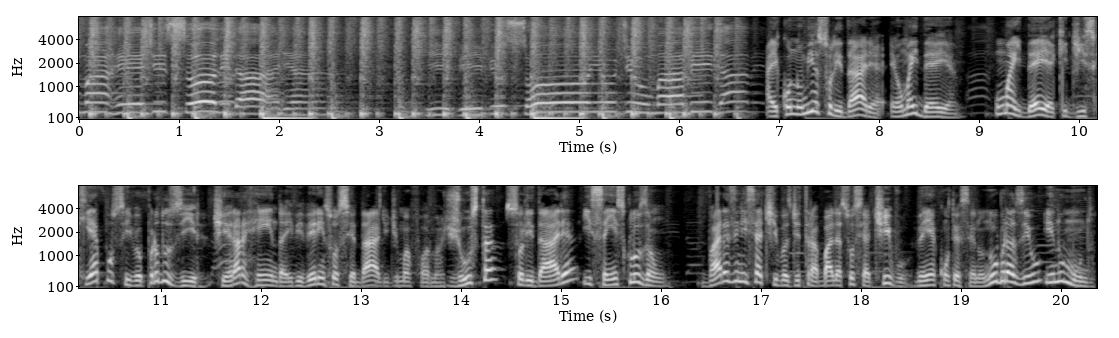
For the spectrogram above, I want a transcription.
uma rede solidária que vive o sonho de uma vida. A economia solidária é uma ideia. Uma ideia que diz que é possível produzir, gerar renda e viver em sociedade de uma forma justa, solidária e sem exclusão. Várias iniciativas de trabalho associativo vêm acontecendo no Brasil e no mundo.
